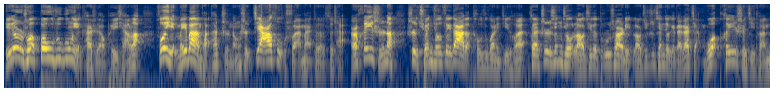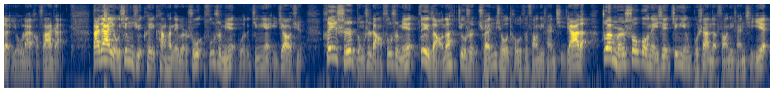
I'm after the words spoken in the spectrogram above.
也就是说，包租公也开始要赔钱了，所以没办法，他只能是加速甩卖他的资产。而黑石呢，是全球最大的投资管理集团，在知识星球老齐的读书圈里，老齐之前就给大家讲过黑石集团的由来和发展。大家有兴趣可以看看那本书《苏世民：我的经验与教训》。黑石董事长苏世民最早呢就是全球投资房地产起家的，专门收购那些经营不善的房地产企业，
